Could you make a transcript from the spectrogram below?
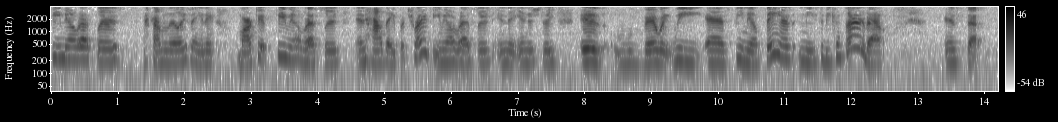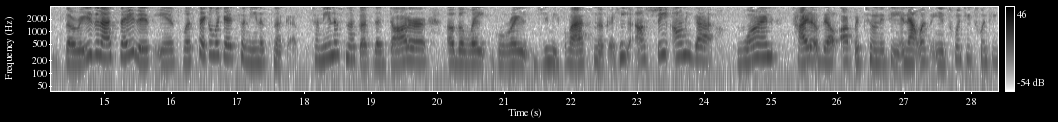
female wrestlers, I'm literally saying it, market female wrestlers and how they portray female wrestlers in the industry is very, we as female fans needs to be concerned about and stuff. The reason I say this is, let's take a look at Tamina Snuka. Tamina Snuka, the daughter of the late, great Jimmy Fly Snuka. He, uh, she only got one title belt opportunity, and that was in 2020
